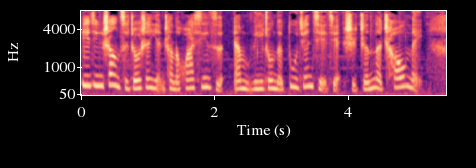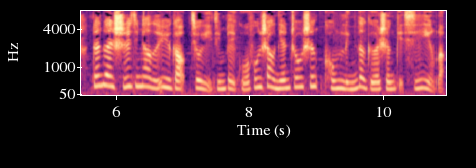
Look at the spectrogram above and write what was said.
毕竟上次周深演唱的《花西子》MV 中的杜鹃姐姐是真的超美，短短十几秒的预告就已经被国风少年周深空灵的歌声给吸引了。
